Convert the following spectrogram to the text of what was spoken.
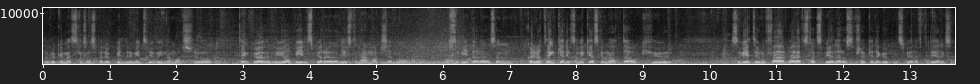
jag brukar mest liksom spela upp bilder i mitt huvud innan match och tänka över hur jag vill spela just den här matchen och, och så vidare. Och sen själv tänker jag liksom vilka jag ska möta och hur så vet jag ungefär vad det är för slags spelare och så försöker jag lägga upp mitt spel efter det. Liksom.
